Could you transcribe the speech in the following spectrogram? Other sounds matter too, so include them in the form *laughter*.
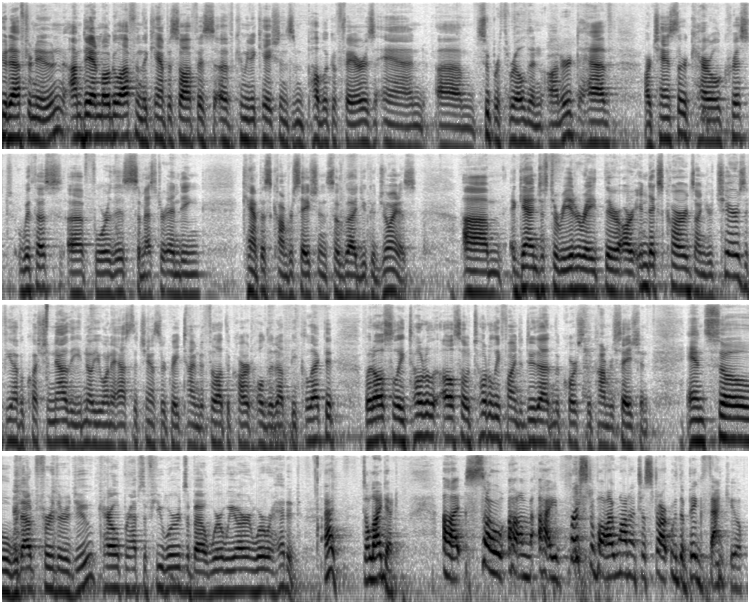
Good afternoon. I'm Dan Mogulof from the Campus Office of Communications and Public Affairs, and um, super thrilled and honored to have our Chancellor, Carol Christ, with us uh, for this semester-ending campus conversation, so glad you could join us. Um, again, just to reiterate, there are index cards on your chairs. If you have a question now that you know you want to ask the Chancellor, great time to fill out the card, hold it up, be collected, but also, also totally fine to do that in the course of the conversation. And so without further ado, Carol, perhaps a few words about where we are and where we're headed. Uh, delighted. Uh, so um, I, first of all, I wanted to start with a big thank you.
